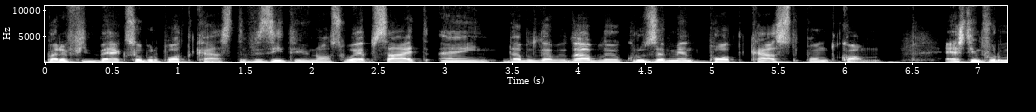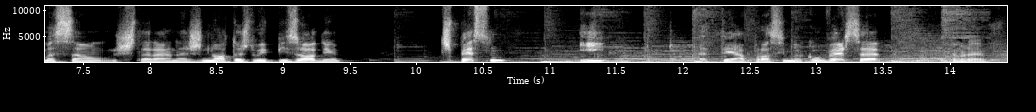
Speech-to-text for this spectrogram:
Para feedback sobre o podcast, visitem o nosso website em www.cruzamentoPodcast.com. Esta informação estará nas notas do episódio. Despeço-me e até à próxima conversa. Até breve.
